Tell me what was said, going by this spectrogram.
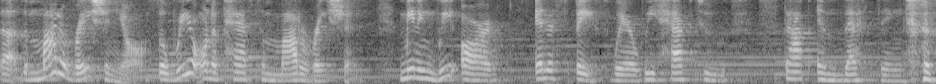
Uh, the moderation, y'all. So we are on a path to moderation, meaning we are in a space where we have to stop investing.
